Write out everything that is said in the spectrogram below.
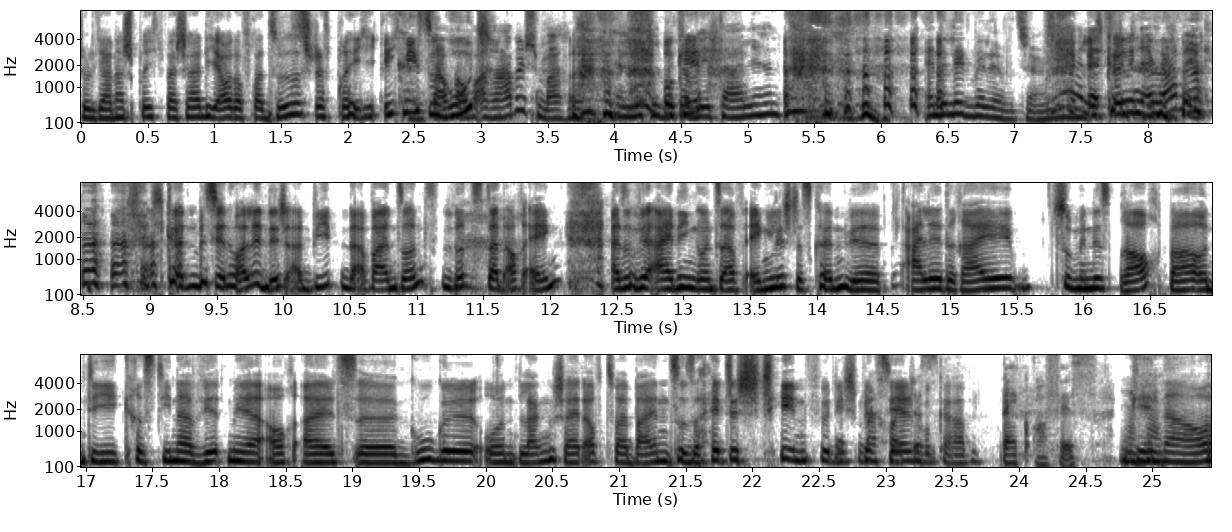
Juliana spricht wahrscheinlich auch noch Französisch, das spreche ich nicht so auch gut. Auf Arabisch machen. A little bit Okay. of Italian and a little bit of German. Arabic. Ich könnte ein bisschen Holländisch anbieten, aber ansonsten wird's dann auch eng. Also wir einigen uns auf Englisch, das können wir alle drei zumindest brauchbar. Und die Christina wird mir auch als äh, Google und Langenscheid auf zwei Beinen zur Seite stehen für die Ich speziellen Vokabeln. Backoffice. Genau.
